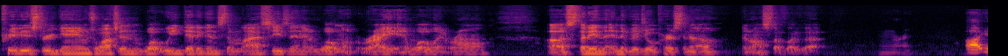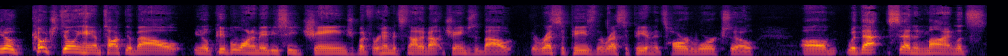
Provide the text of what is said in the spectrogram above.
previous three games, watching what we did against them last season and what went right and what went wrong, uh, studying the individual personnel and all stuff like that. All right. Uh, you know, Coach Dillingham talked about, you know, people want to maybe see change, but for him, it's not about change. It's about the recipes, the recipe, and it's hard work. So, um, with that said in mind, let's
